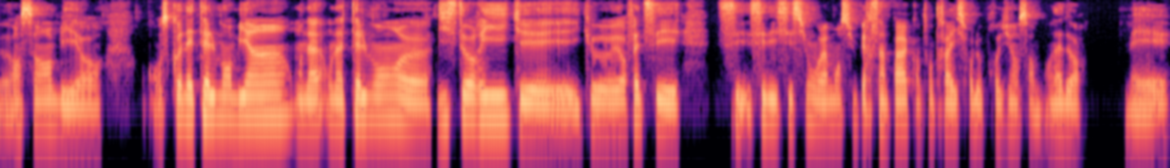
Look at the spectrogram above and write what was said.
ensemble et on, on se connaît tellement bien, on a, on a tellement euh, d'historique et, et, que en fait c'est c'est des sessions vraiment super sympas quand on travaille sur le produit ensemble. On adore mais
